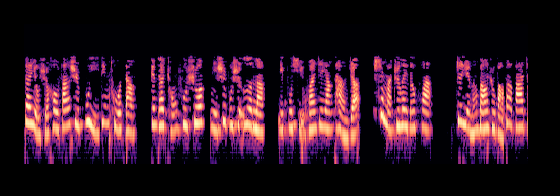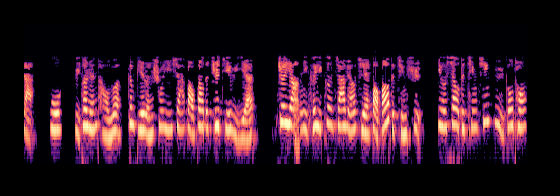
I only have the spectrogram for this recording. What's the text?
但有时候方式不一定妥当。跟他重复说“你是不是饿了？你不喜欢这样躺着是吗？”之类的话，这也能帮助宝宝发展。五、与他人讨论，跟别人说一下宝宝的肢体语言。这样，你可以更加了解宝宝的情绪，有效的倾听与沟通，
